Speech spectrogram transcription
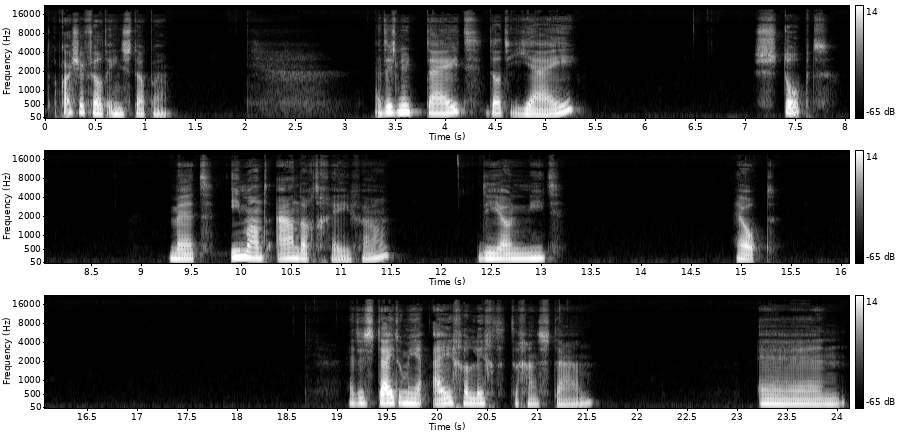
het veld instappen? Het is nu tijd dat jij stopt met iemand aandacht geven die jou niet helpt. Het is tijd om in je eigen licht te gaan staan. En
